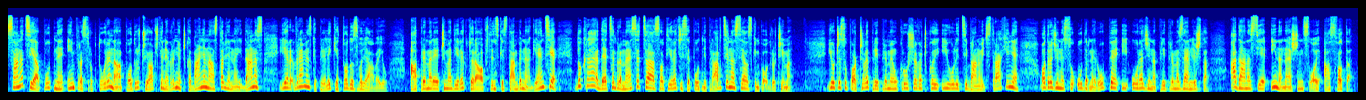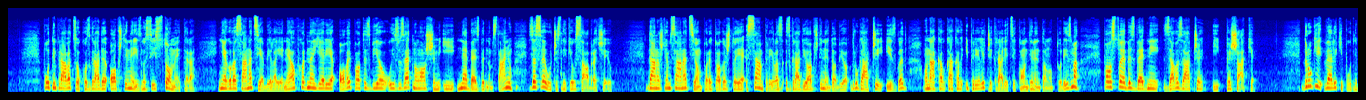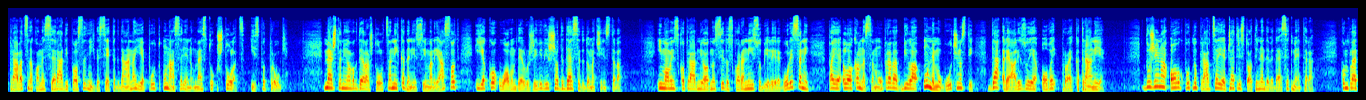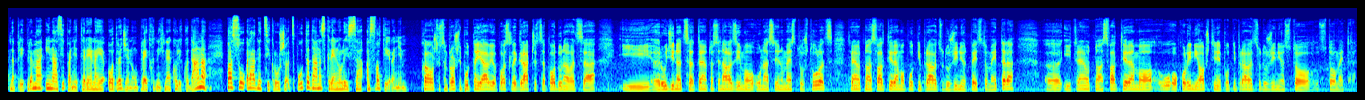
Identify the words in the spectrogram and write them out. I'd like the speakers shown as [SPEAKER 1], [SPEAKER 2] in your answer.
[SPEAKER 1] Sanacija putne infrastrukture na području opštine Vrnjačka banja nastavljena i danas jer vremenske prilike to dozvoljavaju, a prema rečima direktora opštinske stambene agencije, do kraja decembra meseca asfaltiraće se putni pravci na seoskim područjima. Juče su počele pripreme u Kruševačkoj i ulici Banović Strahinje, odrađene su udarne rupe i urađena priprema zemljišta, a danas je i nanešen sloj asfalta – Putni pravac oko zgrade opštine iznosi 100 metara. Njegova sanacija bila je neophodna jer je ovaj potez bio u izuzetno lošem i nebezbednom stanju za sve učesnike u saobraćaju. Današnjom sanacijom, pored toga što je sam prilaz zgradi opštine dobio drugačiji izgled, onakav kakav i priliči kraljici kontinentalnog turizma, postoje bezbedniji za vozače i pešake. Drugi veliki putni pravac na kome se radi poslednjih desetak dana je put u naseljenom mestu Štulac, ispod pruge. Meštani ovog dela Štulca nikada nisu imali asfalt, iako u ovom delu živi više od 10 domaćinstava. Imovinsko-pravni odnosi do skora nisu bili regulisani, pa je lokalna samouprava bila u nemogućnosti da realizuje ovaj projekat ranije. Dužina ovog putnog pravca je 490 metara – Kompletna priprema i nasipanje terena je odrađeno u prethodnih nekoliko dana, pa su radnici Kruševac puta danas krenuli sa asfaltiranjem.
[SPEAKER 2] Kao što sam prošli put najavio, posle Gračeca, Podunavaca i Ruđinaca, trenutno se nalazimo u naseljenom mestu Štulac, trenutno asfaltiramo putni pravac u dužini od 500 metara i trenutno asfaltiramo u okolini opštine putni pravac u dužini od 100, 100 metara.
